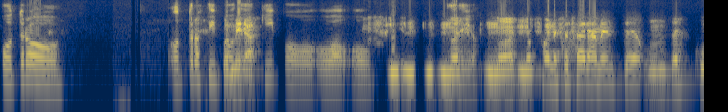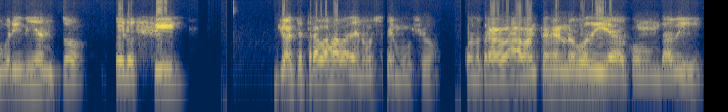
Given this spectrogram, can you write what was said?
otro otro tipo Pues mira, de equipo o, no, es- no, no fue necesariamente un descubrimiento, pero sí, yo antes trabajaba de noche mucho. Cuando trabajaba antes en el Nuevo Día con David,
